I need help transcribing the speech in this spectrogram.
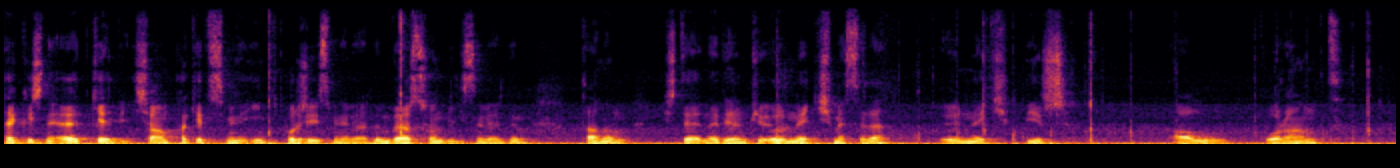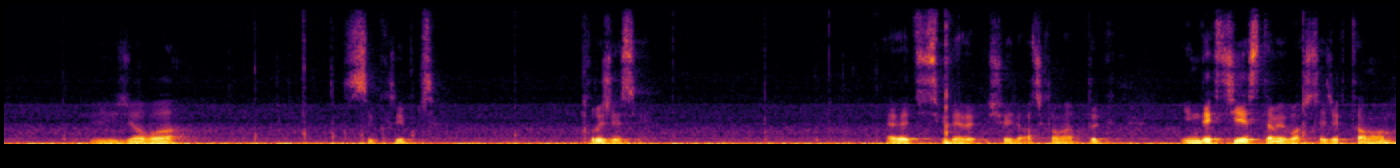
package ne? Evet geldi. Şu an paket ismini int proje ismini verdim. Versiyon bilgisini verdim. Tamam. İşte ne diyelim ki örnek mesela örnek bir Algorand e, Java script projesi. Evet de şöyle açıklama yaptık. Index.js'te mi başlayacak? Tamam.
